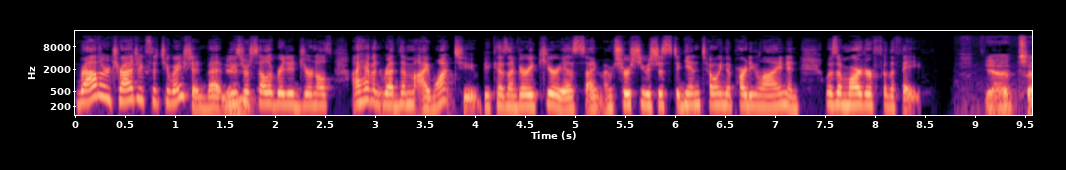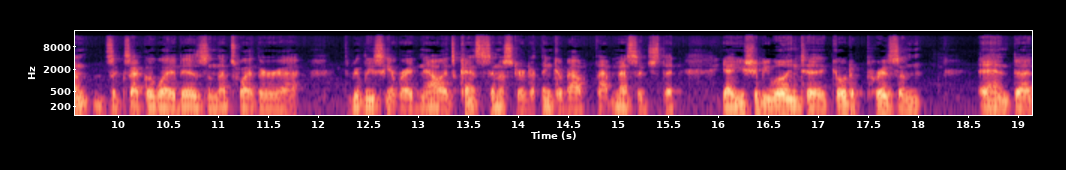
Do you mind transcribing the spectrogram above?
rather tragic situation, but these are celebrated journals. I haven't read them. I want to because I'm very curious. I'm, I'm sure she was just again towing the party line and was a martyr for the faith. Yeah, it sounds exactly what it is, and that's why they're uh, releasing it right now. It's kind of sinister to think about that message that, yeah, you should be willing to go to prison and uh,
